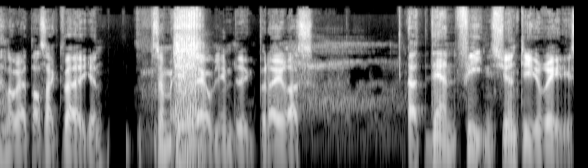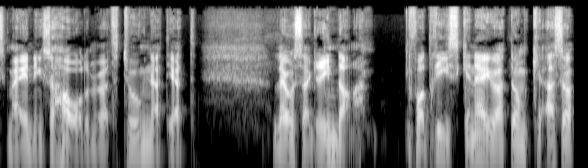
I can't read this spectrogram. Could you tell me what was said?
eller rättare sagt vägen, som är olovligen byggd på deras, att den finns ju inte i juridisk mening så har de ju varit tvungna till att låsa grindarna. För att risken är ju att de, alltså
